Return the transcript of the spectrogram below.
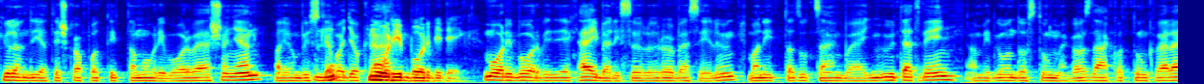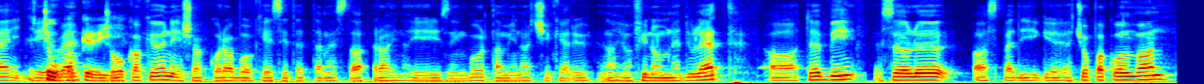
külön díjat is kapott itt a Móri borversenyen, nagyon büszke Mo- vagyok rá. Móri borvidék. Móri borvidék, helybeli szőlőről beszélünk. Van itt az utcánkban egy ültetvény, amit gondoztunk, meg gazdálkodtunk vele, egy csókakői. csókakőn, és akkor abból készítettem ezt a Rajnai Rizling bort, ami nagy sikerű, nagyon finom nedület. A többi szőlő az pedig Csopakon van,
